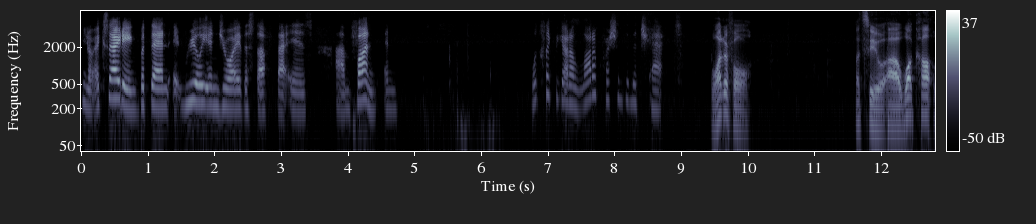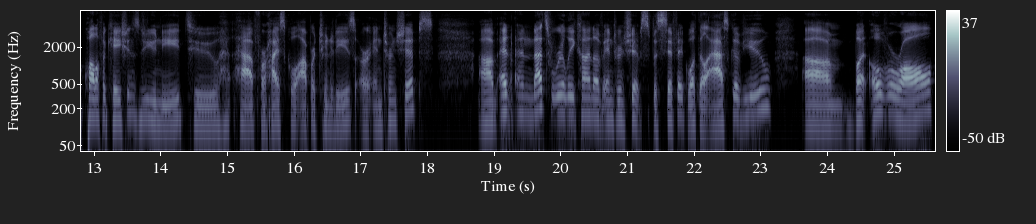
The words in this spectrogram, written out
you know, exciting, but then really enjoy the stuff that is um, fun and Looks like we got a lot of questions in the chat. Wonderful. Let's see. Uh, what qualifications do you need to have for high school opportunities or internships? Um, and and that's really kind of internship specific what they'll ask of you. Um, but overall,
